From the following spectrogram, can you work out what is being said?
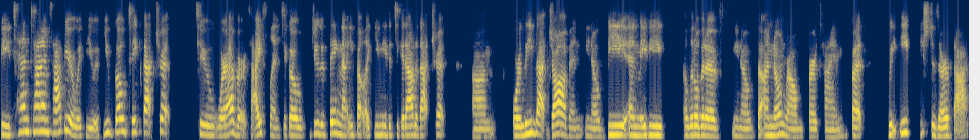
be 10 times happier with you if you go take that trip to wherever to iceland to go do the thing that you felt like you needed to get out of that trip um, or leave that job and you know be in maybe a little bit of you know the unknown realm for a time. But we each deserve that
